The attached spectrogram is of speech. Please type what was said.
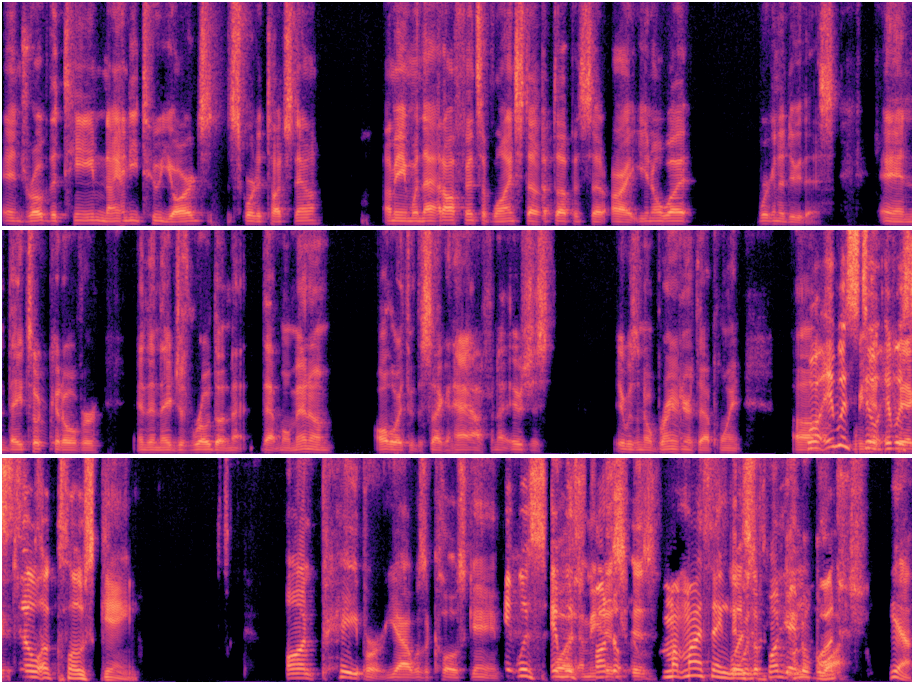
and drove the team 92 yards, scored a touchdown. I mean, when that offensive line stepped up and said, "All right, you know what, we're going to do this," and they took it over, and then they just rode them that that momentum all the way through the second half, and it was just, it was a no brainer at that point. well, Um, it was we still had it was picked- still a close game. On paper, yeah, it was a close game. It was it But, was I mean, fun. my, my thing was. It was a fun game to watch. Yeah,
